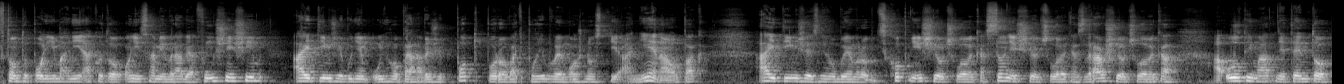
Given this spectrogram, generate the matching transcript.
v tomto ponímaní, ako to oni sami vravia, funkčnejším, aj tým, že budem u neho práve že podporovať pohybové možnosti a nie naopak, aj tým, že z neho budem robiť schopnejšieho človeka, silnejšieho človeka, zdravšieho človeka a ultimátne tento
